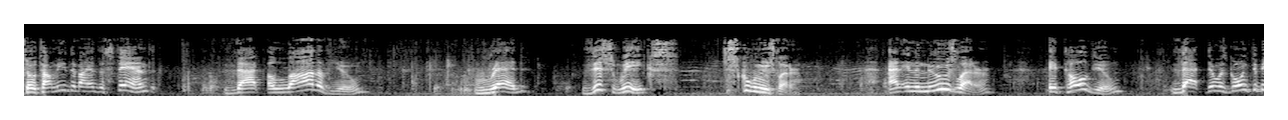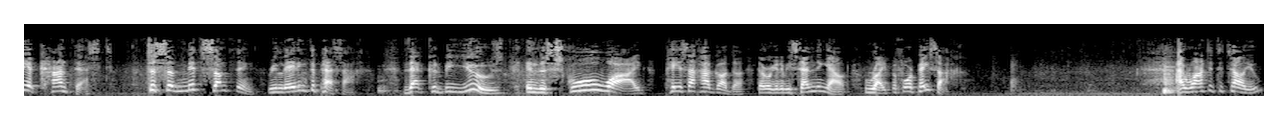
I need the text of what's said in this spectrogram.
So Talmidim, I understand that a lot of you read this week's school newsletter. And in the newsletter, it told you that there was going to be a contest to submit something relating to Pesach that could be used in the school-wide Pesach Haggadah that we're going to be sending out right before Pesach. I wanted to tell you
